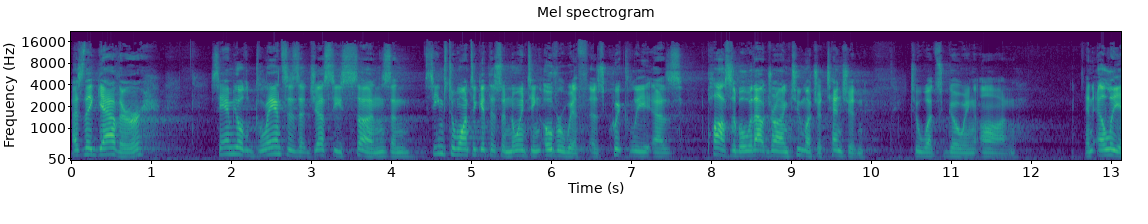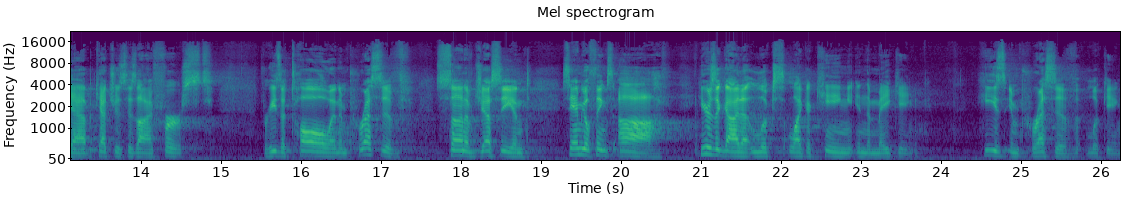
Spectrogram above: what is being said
As they gather, Samuel glances at Jesse's sons and seems to want to get this anointing over with as quickly as possible without drawing too much attention to what's going on. And Eliab catches his eye first, for he's a tall and impressive son of Jesse, and Samuel thinks, ah, here's a guy that looks like a king in the making. He's impressive looking.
